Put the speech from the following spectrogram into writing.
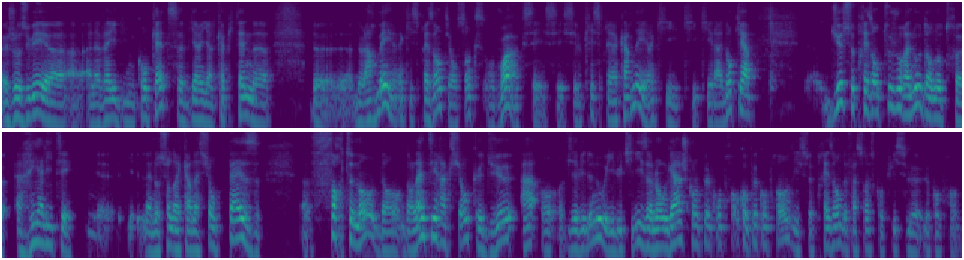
Josué, à la veille d'une conquête, eh bien, il y a le capitaine de, l'armée hein, qui se présente et on sent qu'on voit que c'est le Christ préincarné hein, qui, qui, est là. Donc y a, Dieu se présente toujours à nous dans notre réalité. Mm. Euh, la notion d'incarnation pèse euh, fortement dans, dans l'interaction que Dieu a vis-à-vis de nous. Il utilise un langage qu'on peut, peut comprendre, il se présente de façon à ce qu'on puisse le, comprendre.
